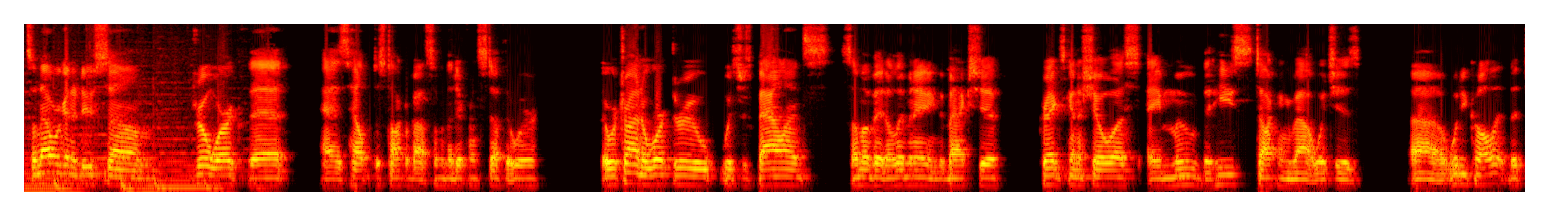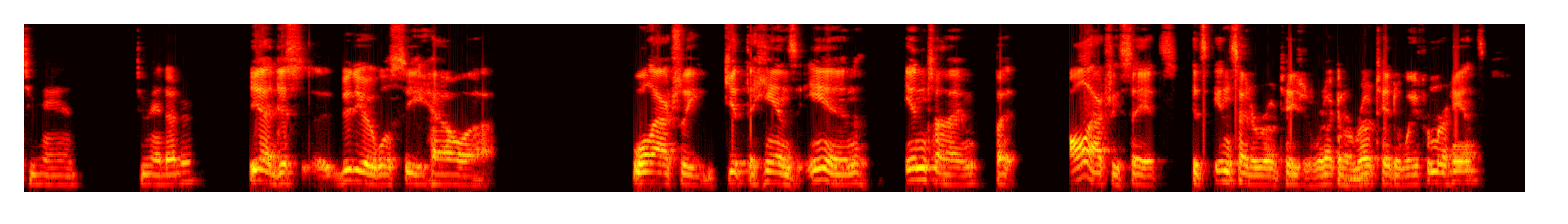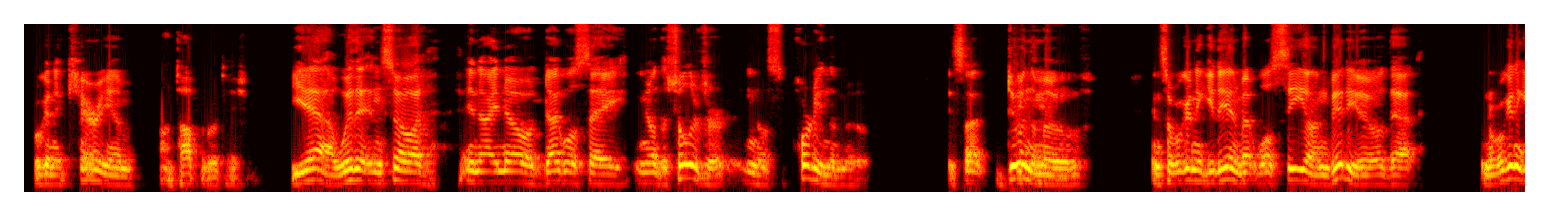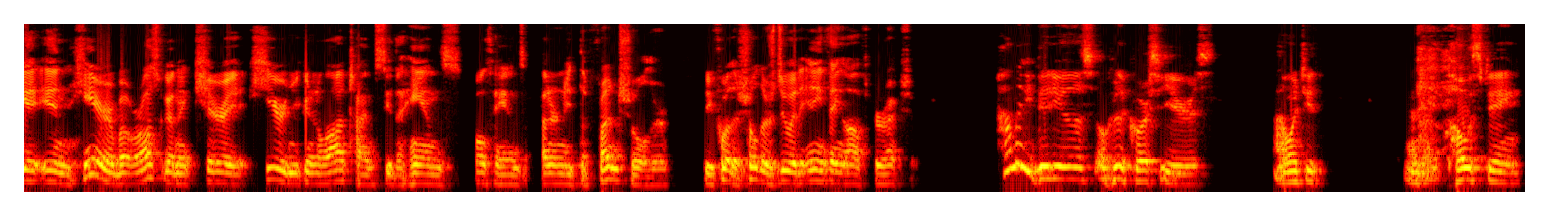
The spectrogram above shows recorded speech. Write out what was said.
So now we're going to do some drill work that has helped us talk about some of the different stuff that we're that we're trying to work through, which is balance. Some of it eliminating the back shift. Craig's going to show us a move that he's talking about, which is uh, what do you call it? The two hand, two hand under. Yeah, just uh, video. We'll see how uh, we'll actually get the hands in in time, but I'll actually say it's it's inside a rotation. We're not going to rotate away from our hands. We're going to carry them on top of rotation. Yeah, with it. And so, and I know Doug will say, you know, the shoulders are, you know, supporting the move. It's not doing the move. And so we're going to get in, but we'll see on video that, you know, we're going to get in here, but we're also going to carry it here. And you can a lot of times see the hands, both hands underneath the front shoulder before the shoulders doing anything off direction. How many videos over the course of years? I want you uh, posting.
